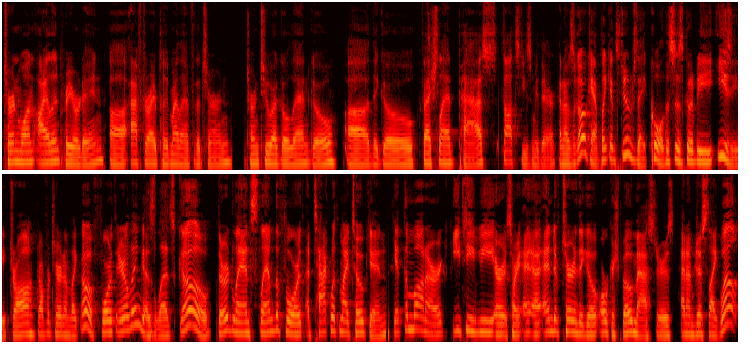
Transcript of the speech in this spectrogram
turn one island preordain uh, after I played my land for the turn. Turn two, I go land, go. Uh, they go fetch land, pass. Thoughtseize me there. And I was like, oh, okay, I'm playing against Doomsday. Cool. This is going to be easy. Draw, draw for turn. I'm like, oh, Forth Eorlingas. Let's go. Third land, slam the Forth, attack with my token, get the Monarch, ETB, or sorry, uh, end of turn, they go Orcish Bowmasters. And I'm just like, well,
